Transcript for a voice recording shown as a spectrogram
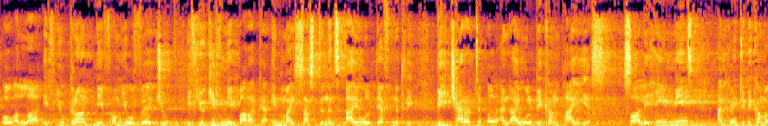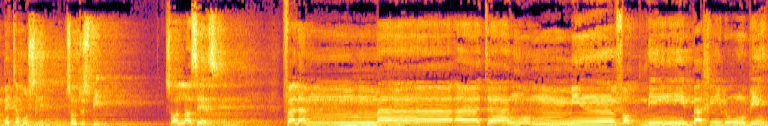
Oh Allah, if you grant me from your virtue, if you give me barakah in my sustenance, I will definitely be charitable and I will become pious. Salihin means I'm going to become a better Muslim, so to speak. So Allah says, فلما آتاهم من فضله بخلوا به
